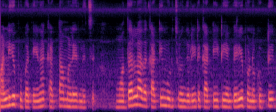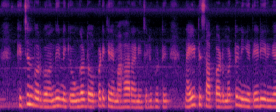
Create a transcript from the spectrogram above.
மல்லிகைப்பூ பார்த்தீங்கன்னா கட்டாமலே இருந்துச்சு. முதல்ல அதை கட்டி முடிச்சிடும்னு சொல்லிட்டு கட்டிட்டு என் பெரிய பொண்ணை கூப்பிட்டு கிச்சன் பொறுப்பை வந்து இன்றைக்கி உங்கள்கிட்ட ஒப்படைக்கிறேன் மகாராணின்னு சொல்லி போட்டு நைட்டு சாப்பாடு மட்டும் நீங்கள் தேடிடுங்க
